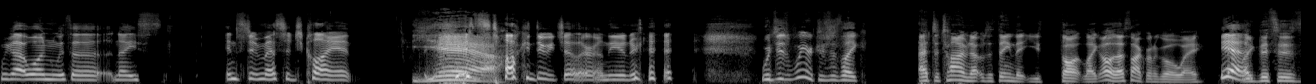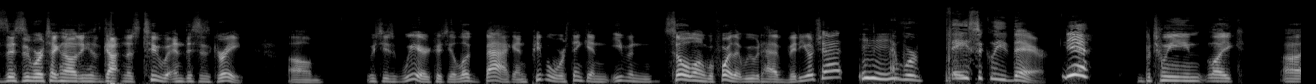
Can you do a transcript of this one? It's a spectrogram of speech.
We got one with a nice instant message client. yeah, Kids talking to each other on the internet. which is weird because just like at the time that was a thing that you thought like, oh, that's not going to go away. Yeah. Like this is this is where technology has gotten us to, and this is great. Um, which is weird because you look back and people were thinking even so long before that we would have video chat, hmm and we're basically there. Yeah. between like uh,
